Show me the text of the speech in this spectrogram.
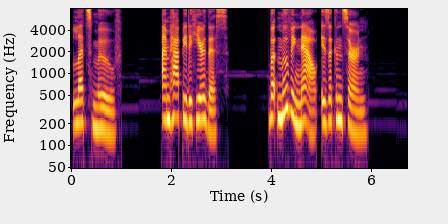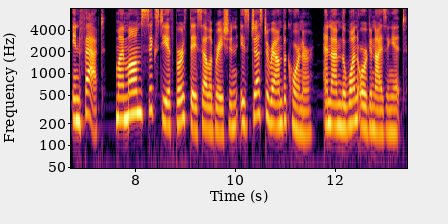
Let's move. I'm happy to hear this. But moving now is a concern. In fact, my mom's 60th birthday celebration is just around the corner, and I'm the one organizing it.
